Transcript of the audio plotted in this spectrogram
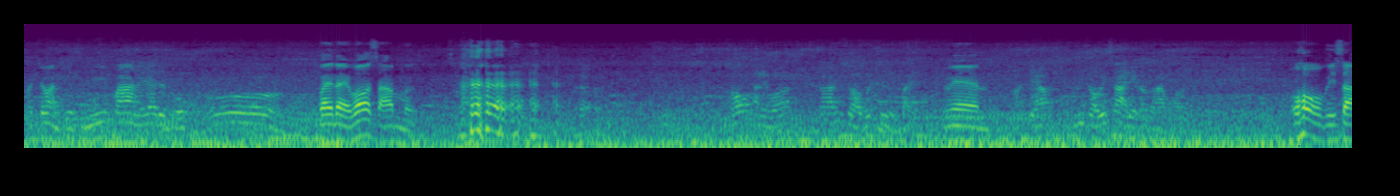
มาจอนเกียรตินี้ป้าเลยได้เดือนหกโอ้ไปได้ว่าสามหมื่นเขาอะไรวะค่ารสอบไปซื้อไปแมนเจ้าวิสอบวิซ่าเดียวเขาทำเหรอโอ้วีซ่า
